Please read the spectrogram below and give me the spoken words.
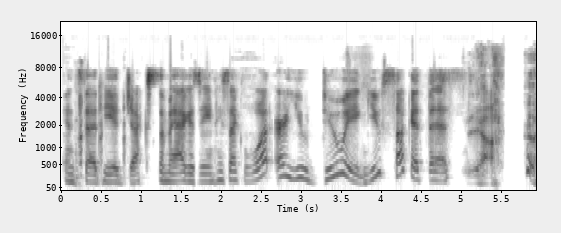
Instead, he ejects the magazine. He's like, What are you doing? You suck at this. yeah.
